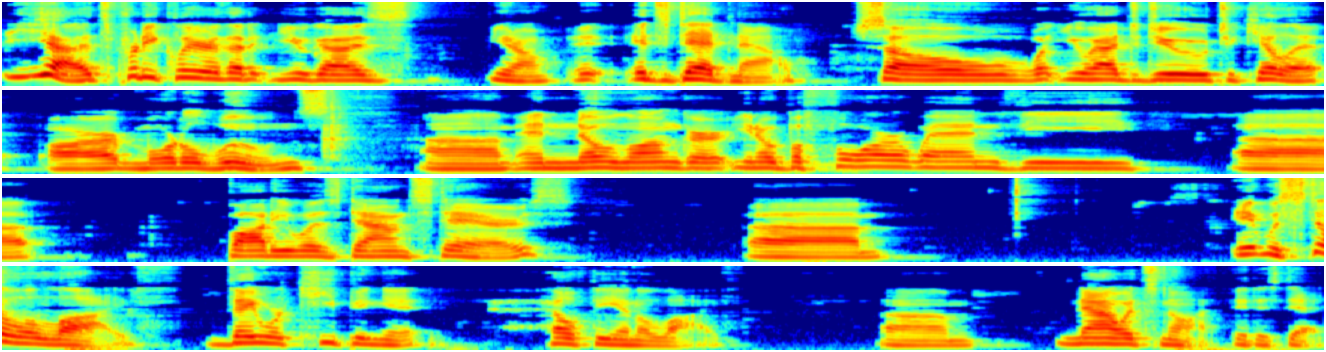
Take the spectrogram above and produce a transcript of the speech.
yeah, it's pretty clear that you guys, you know, it, it's dead now. So what you had to do to kill it are mortal wounds, um, and no longer, you know, before when the uh, body was downstairs, um, it was still alive. They were keeping it healthy and alive. Um, now it's not. It is dead.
